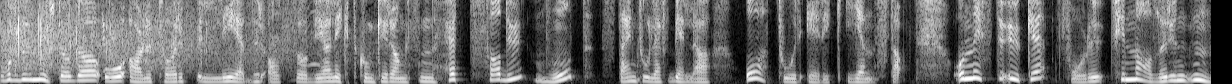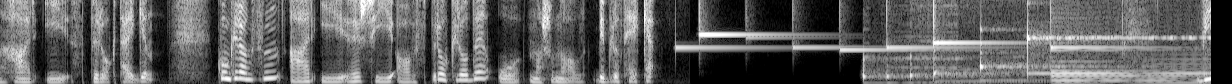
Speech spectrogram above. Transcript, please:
Odd Nordstoga og Arne Torp leder altså dialektkonkurransen Høtt sa du mot Stein Torleif Bjella og Tor Erik Gjenstad. Og neste uke får du finalerunden her i Språkteigen. Konkurransen er i regi av Språkrådet og Nasjonalbiblioteket. Vi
